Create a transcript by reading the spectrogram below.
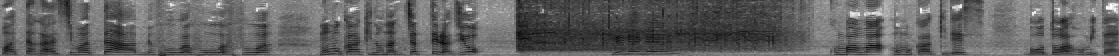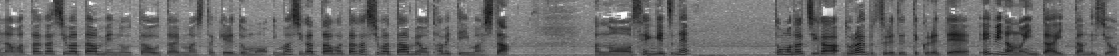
わったがしわた。雨ふわふわふわ。桃川きのなんちゃってラジオ。ルンルルこんばんは桃川きです。冒頭アホみたいな綿菓子綿あめの歌を歌いましたけれども今しがた綿菓子綿あめを食べていました。あの先月ね友達がドライブ連れてってくれて海老名のインター行ったんですよ。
